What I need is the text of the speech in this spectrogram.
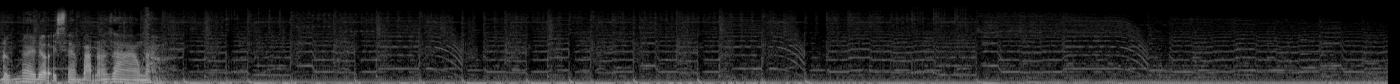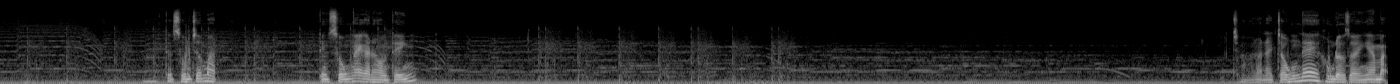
Đứng đây đợi xem bạn nó ra không nào. Tiếng súng trước mặt. Tiếng súng ngay gần hòm thính. Trời, đoạn này trống thế, không được rồi anh em ạ.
